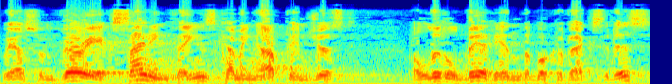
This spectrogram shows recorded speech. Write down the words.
We have some very exciting things coming up in just a little bit in the book of Exodus.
